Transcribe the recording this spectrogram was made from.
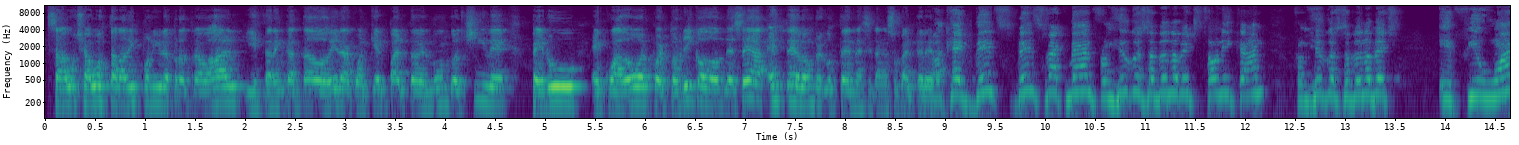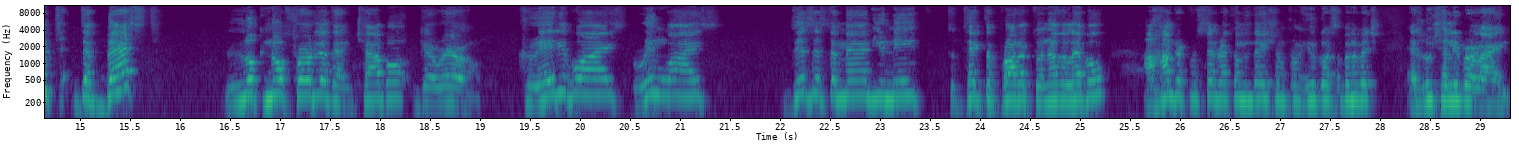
Chavo estará disponible para trabajar y estará encantado de ir a cualquier parte del mundo, Chile, Perú, Ecuador, Puerto Rico, donde sea. Este es el hombre que ustedes necesitan en su cartelera. Okay, Vince, Vince McMahon from Hugo Sabinovich, Tony Khan from Hugo Sabinovich. If you want the best, look no further than Chavo Guerrero. Creative wise, ring wise, this is the man you need to take the product to another level. 100% recommendation from Hugo Savinovich and Lucha Libre Line.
